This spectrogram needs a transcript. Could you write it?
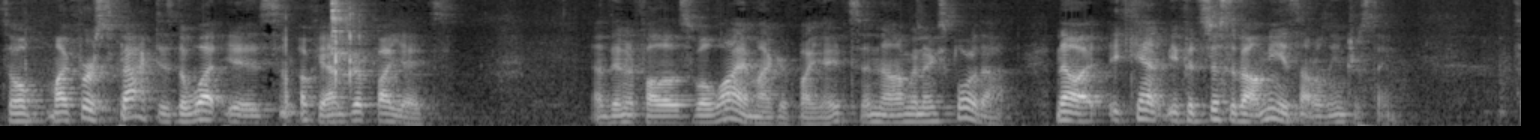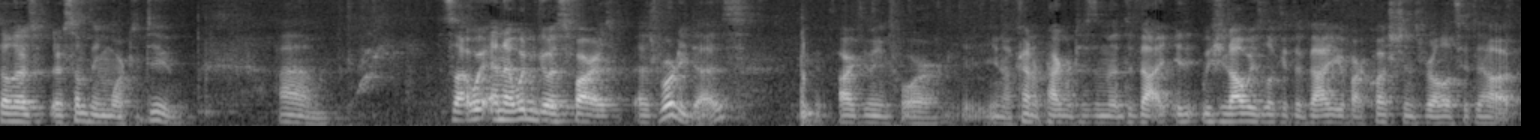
So my first fact is the what is okay. I'm gripped by Yeats. And then it follows, well, why am I gripped by Yeats? And now I'm going to explore that. Now, it, it can't, if it's just about me, it's not really interesting. So there's, there's something more to do. Um, so I w- and I wouldn't go as far as, as Rorty does, arguing for, you know, kind of pragmatism that the value, we should always look at the value of our questions relative to how it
